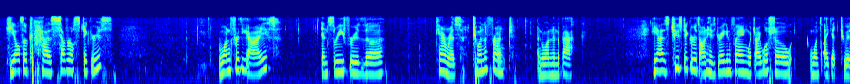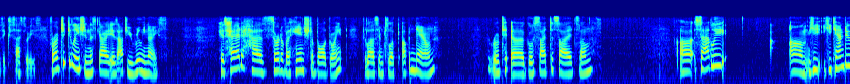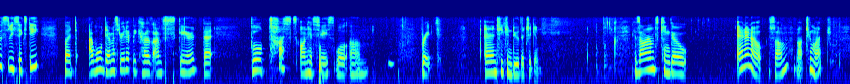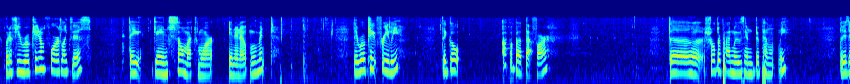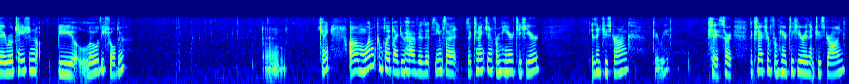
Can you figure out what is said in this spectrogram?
He also has several stickers. One for the eyes, and three for the cameras. Two in the front, and one in the back. He has two stickers on his Dragon Fang, which I will show once I get to his accessories. For articulation, this guy is actually really nice. His head has sort of a hinge to ball joint, which allows him to look up and down, rotate, uh, go side to side some. Uh, sadly, uh, um, he he can do 360, but I won't demonstrate it because I'm scared that little tusks on his face will um, break, and he can do the chicken. His arms can go in and out some, not too much, but if you rotate them forward like this, they gain so much more in and out movement. They rotate freely. They go up about that far. The shoulder pad moves independently. There's a rotation below the shoulder. And Okay. Um, one complaint I do have is it seems that the connection from here to here isn't too strong. Okay, wait. Okay, sorry. The connection from here to here isn't too strong.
